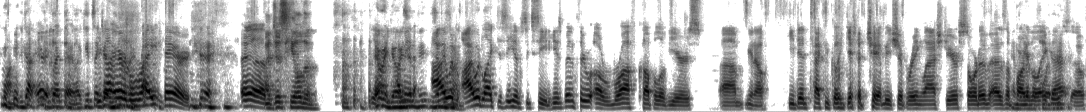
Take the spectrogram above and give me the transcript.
Come on, you got Eric right there. Like he's You like got Eric right there. Yeah. Um, I just healed him. There we go. I mean, be- I would. I would like to see him succeed. He's been through a rough couple of years. Um, you know, he did technically get a championship ring last year, sort of as a And part year of the Lakers. that. So,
